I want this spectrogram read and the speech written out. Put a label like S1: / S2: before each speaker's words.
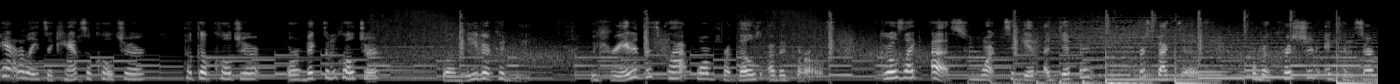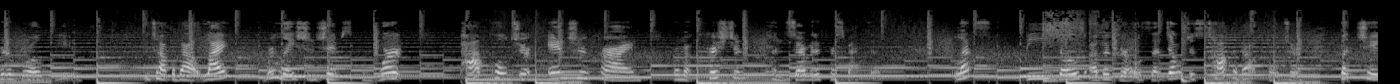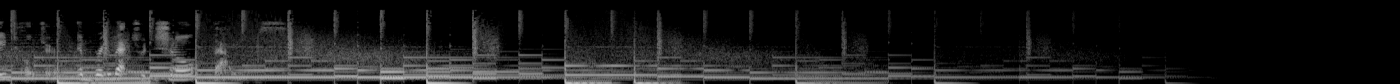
S1: can't relate to cancel culture, hookup culture, or victim culture, well, neither could we. We created this platform for those other girls. Girls like us who want to give a different perspective from a Christian and conservative worldview. We talk about life, relationships, work, pop culture, and true crime from a Christian conservative perspective. Let's be those other girls that don't just talk about culture, but change culture and bring back traditional values.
